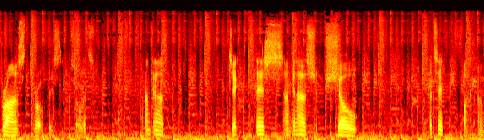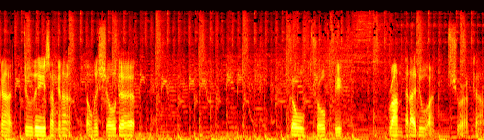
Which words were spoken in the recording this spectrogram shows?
bronze trophies. So let's. I'm gonna check this. I'm gonna sh show. Let's say, fuck. I'm gonna do this. I'm gonna only show the gold trophy run that I do. I'm sure I'm gonna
